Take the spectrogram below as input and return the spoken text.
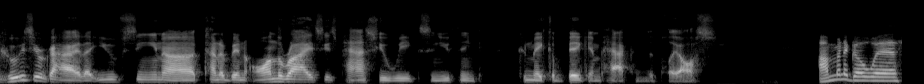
who's your guy that you've seen uh, kind of been on the rise these past few weeks and you think could make a big impact in the playoffs? I'm gonna go with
